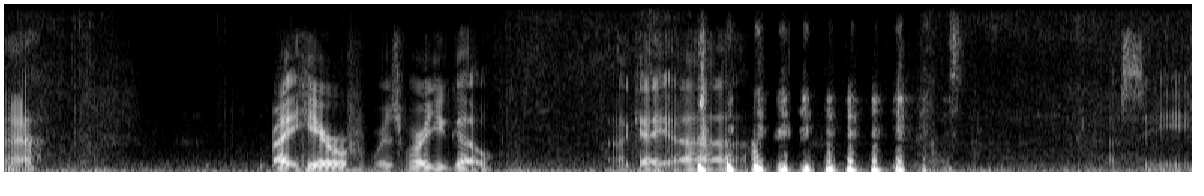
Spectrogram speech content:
Yeah. Right here is where you go. Okay, uh. let's see.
